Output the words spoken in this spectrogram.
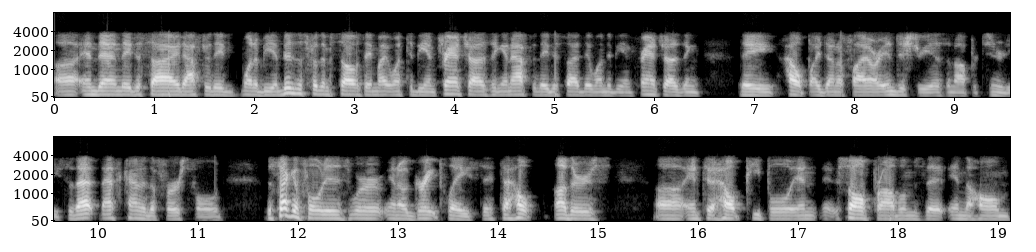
uh, and then they decide after they want to be in business for themselves, they might want to be in franchising. And after they decide they want to be in franchising, they help identify our industry as an opportunity. So that that's kind of the first fold. The second fold is we're in a great place to help others uh, and to help people and solve problems that in the home.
